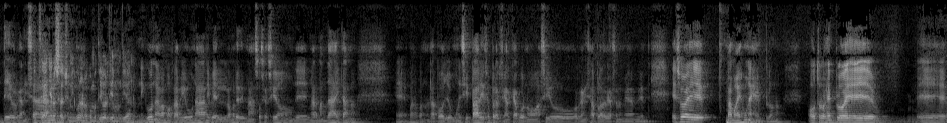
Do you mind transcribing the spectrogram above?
de organizar... Este año no se ha hecho ninguna, ¿no? Con motivo del Día Mundial. ¿no? Ninguna, vamos, había una a nivel, hombre, de una asociación, de una hermandad y tal, ¿no? Eh, bueno, con el apoyo municipal y eso, pero al fin y al cabo no ha sido organizada por la Delegación de Medio Ambiente. Eso es, vamos, es un ejemplo, ¿no? Otro ejemplo es eh,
